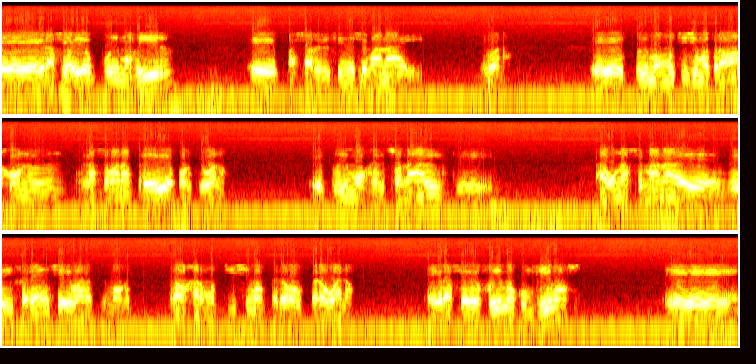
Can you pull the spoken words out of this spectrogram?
Eh, gracias a Dios pudimos ir, eh, pasar el fin de semana y, bueno, eh, tuvimos muchísimo trabajo en, la semana previa porque bueno, tuvimos el zonal que a una semana de, diferencia y bueno, tuvimos que trabajar muchísimo, pero, pero bueno, gracias a Dios fuimos, cumplimos. y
